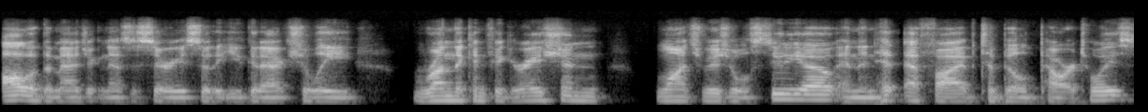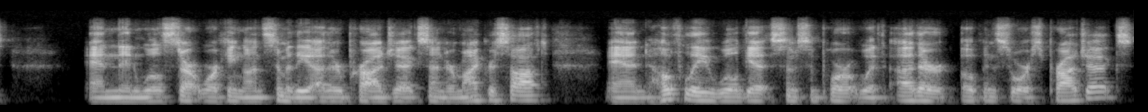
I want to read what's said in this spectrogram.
all of the magic necessary so that you could actually run the configuration, launch Visual Studio, and then hit F5 to build Power Toys. And then we'll start working on some of the other projects under Microsoft. And hopefully we'll get some support with other open source projects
